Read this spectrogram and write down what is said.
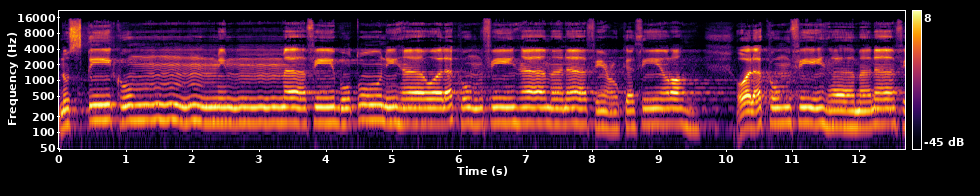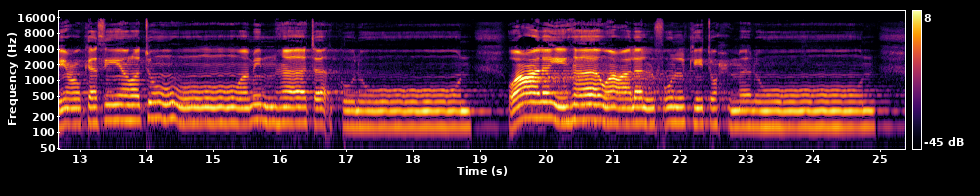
نسقيكم مما في بطونها ولكم فيها منافع كثيرة ولكم فيها منافع كثيرة ومنها تأكلون وعليها وعلى الفلك تحملون.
